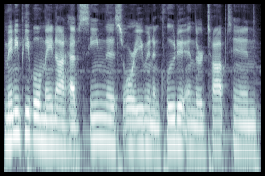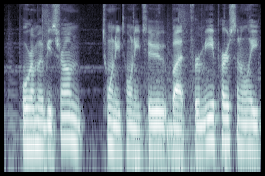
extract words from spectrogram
many people may not have seen this or even include it in their top 10 horror movies from 2022, but for me personally,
